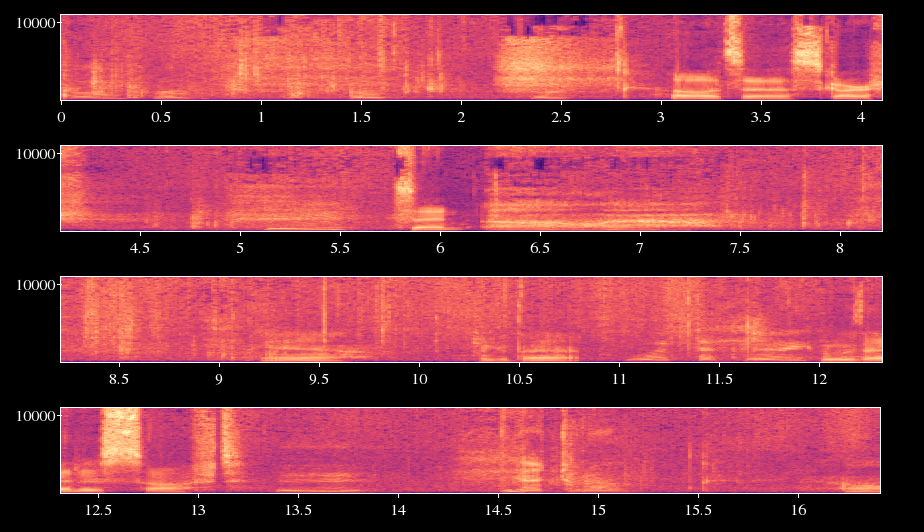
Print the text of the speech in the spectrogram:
такой. О, о. Oh, it's a scarf. Mm-hmm. Said, oh wow. Yeah. Look at that. Вот такой. Ooh, that is soft. Натурал. Oh,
